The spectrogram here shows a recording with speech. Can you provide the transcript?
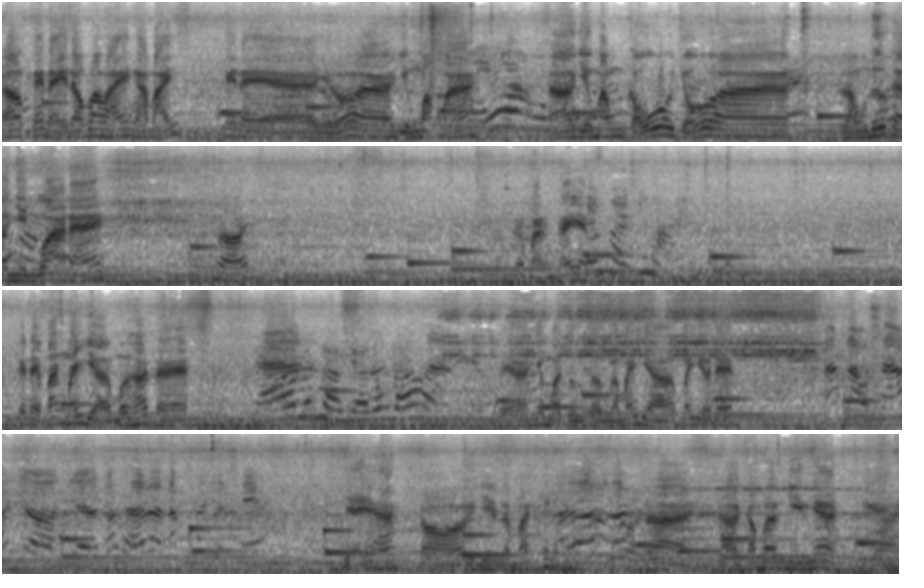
đâu cái này đâu có phải ngã bảy. Cái này à, giữa à, vườn mông mà. À, vườn mông cũ chỗ à, lầu nước à, nhìn qua nè đúng rồi. Các bạn thấy không? Cái này bán mấy giờ mới hết nè? Dạ lúc nào giờ lúc đó à Vậy à, nhưng mà thường thường là mấy giờ mấy giờ đêm bắt đầu 6 giờ về có thể là 5 giờ sáng vậy hả? Rồi vậy là mấy rồi, rồi cảm ơn nhiều nha. Rồi,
